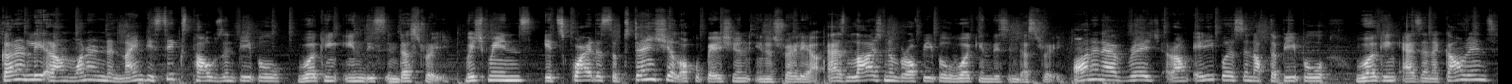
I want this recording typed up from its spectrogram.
Currently around 196,000 people working in this industry, which means it's quite a substantial occupation in Australia as large number of people work in this industry. On an average, around 80% of the people working as an accountant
